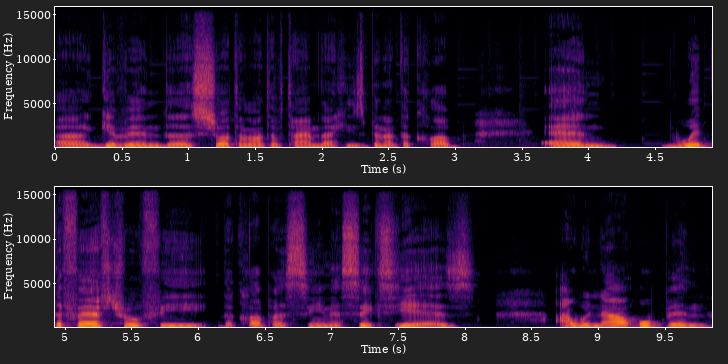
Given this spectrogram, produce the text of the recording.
uh, given the short amount of time that he's been at the club. And with the first trophy the club has seen in six years, I will now open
